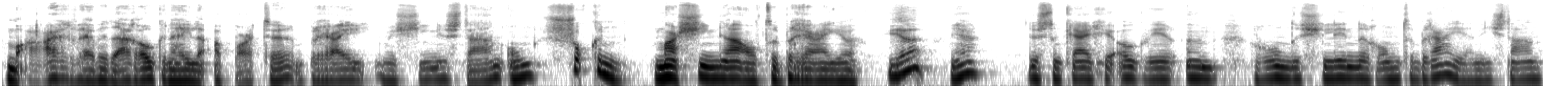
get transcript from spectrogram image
Maar we hebben daar ook een hele aparte breimachine staan om sokken machinaal te breien. Ja? Ja? Dus dan krijg je ook weer een ronde cilinder om te breien. En die staan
